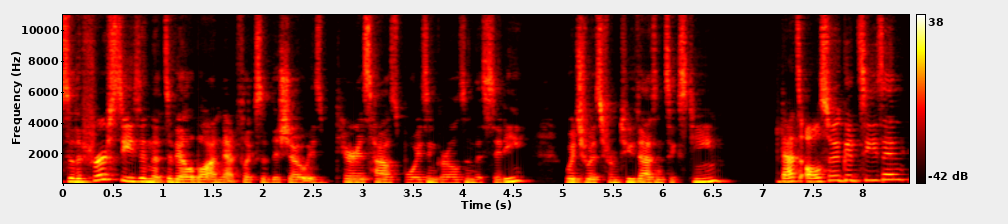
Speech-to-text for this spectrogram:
So the first season that's available on Netflix of the show is Terrace House Boys and Girls in the City, which was from 2016. That's also a good season,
